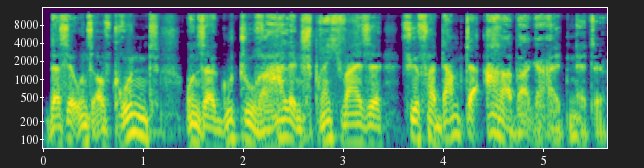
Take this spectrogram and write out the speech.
dass er uns aufgrund unserer gutturalen Sprechweise für verdammte Araber gehalten hätte.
